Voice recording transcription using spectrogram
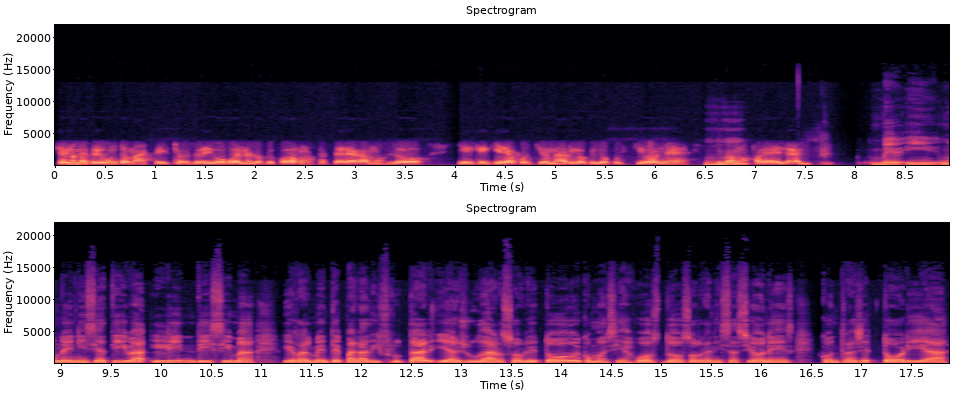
Yo no me pregunto más eso, yo digo, bueno, lo que podamos hacer, hagámoslo, y el que quiera cuestionarlo, que lo cuestione, y vamos para adelante y una iniciativa lindísima y realmente para disfrutar y ayudar sobre todo, y como decías vos, dos organizaciones con trayectoria,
